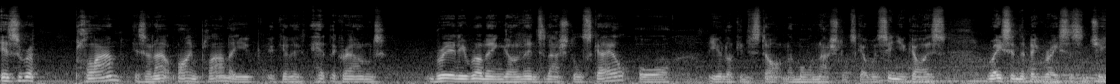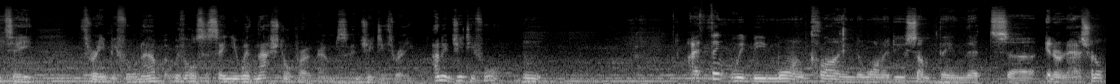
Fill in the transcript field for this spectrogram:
Is there a plan? Is there an outline plan? Are you going to hit the ground really running on an international scale, or are you looking to start on a more national scale? We've seen you guys racing the big races in GT3 before now, but we've also seen you with national programs in GT3 and in GT4. I think we'd be more inclined to want to do something that's uh, international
